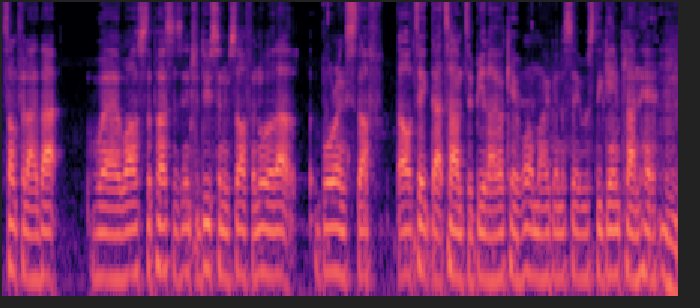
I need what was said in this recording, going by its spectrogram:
something like that, where whilst the person's introducing himself and all of that boring stuff, I'll take that time to be like, okay, what am I gonna say? What's the game plan here? Mm.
